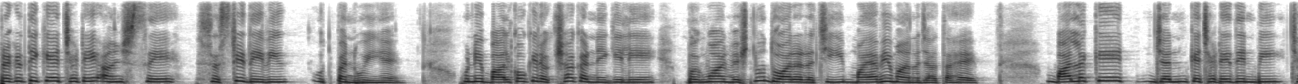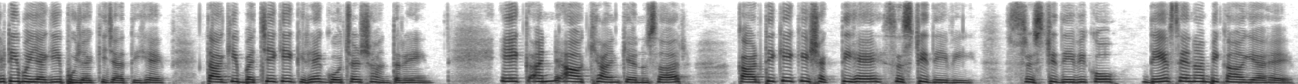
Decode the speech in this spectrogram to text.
प्रकृति के छठे अंश से षष्ठी देवी उत्पन्न हुई हैं। उन्हें बालकों की रक्षा करने के लिए भगवान विष्णु द्वारा रची माया भी माना जाता है। बालक के जन्म के छठे दिन भी छठी मैया की पूजा की जाती है, ताकि बच्चे के गृह गोचर शांत रहें। एक अन्य आख्यान के अनुसार, कार्तिकेय की शक्ति है सृष्टि देवी। सृष्टि देवी को देवसेना भी कहा गया है।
